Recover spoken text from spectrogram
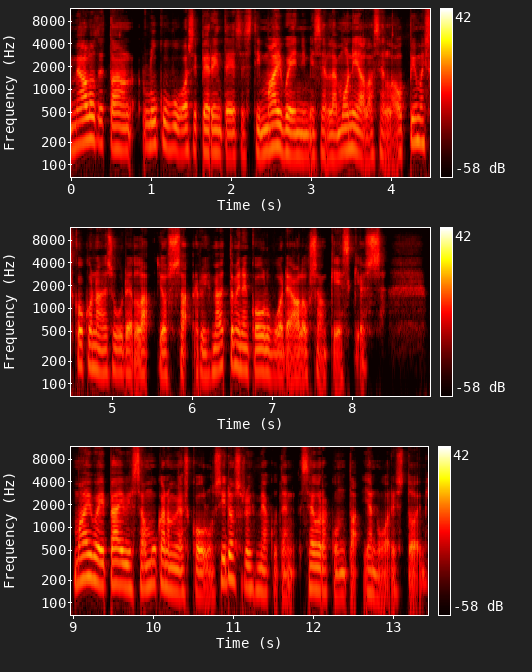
Me aloitetaan lukuvuosi perinteisesti MyWay-nimisellä monialaisella oppimiskokonaisuudella, jossa ryhmäyttäminen kouluvuoden alussa on keskiössä. MyWay-päivissä on mukana myös koulun sidosryhmiä, kuten seurakunta ja nuoristoimi.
